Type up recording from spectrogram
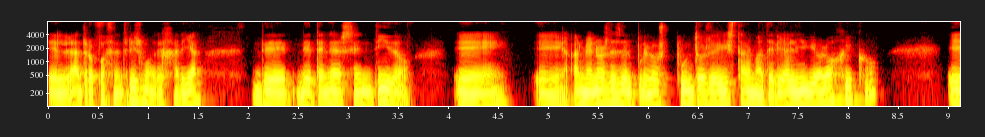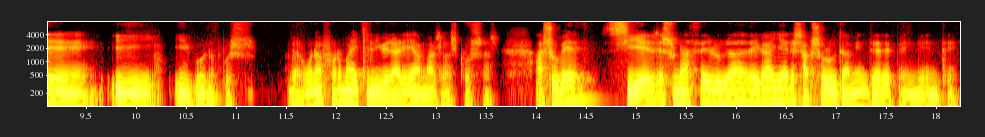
el antropocentrismo dejaría de, tener sentido, eh, eh, al menos desde los puntos de vista material y biológico, y, bueno, pues de alguna forma equilibraría más las cosas. A su vez, si eres una célula de Gaia, eres absolutamente dependiente,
